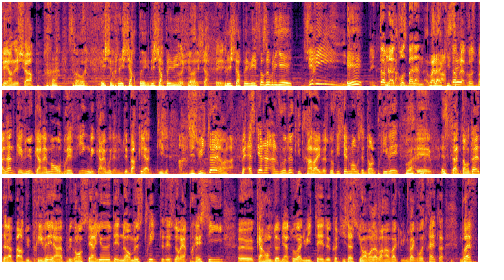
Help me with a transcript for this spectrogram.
Roger en écharpe. Ça, ouais. Et sur l'écharpé, l'écharpé vif. Écharpé. L'écharpé vif, sans oublier. Jerry Et, Et Tom la grosse banane. voilà, Alors, qui Tom la grosse banane qui est venu carrément au briefing, mais carrément il a dû débarquer à 10, 18 heures. Mais est-ce qu'il y en a un de vous deux qui travaille? Parce qu'officiellement vous êtes dans le privé Ouais. et que- s'attendait de la part du privé à un plus grand sérieux, des normes strictes, des horaires précis, euh, 42 bientôt annuités de cotisation avant d'avoir un vague- une vague retraite. Bref,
